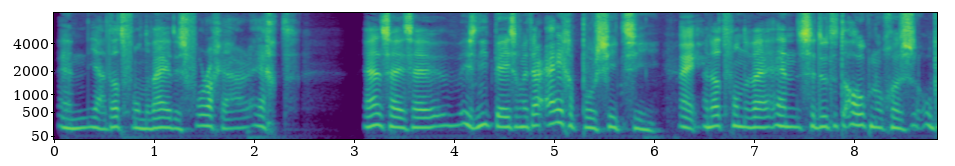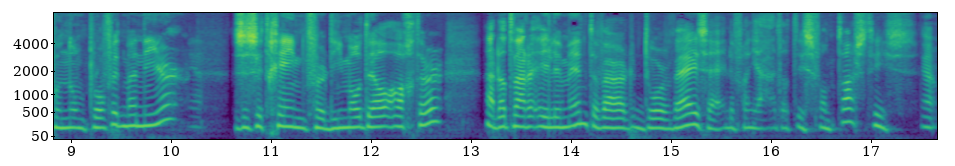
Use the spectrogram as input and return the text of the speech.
En ja, dat vonden wij dus vorig jaar echt. Hè, zij, zij is niet bezig met haar eigen positie. Nee. En dat vonden wij. En ze doet het ook nog eens op een non-profit manier. Dus er zit geen verdienmodel achter. Nou, dat waren elementen waardoor wij zeiden van ja, dat is fantastisch. Ja.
